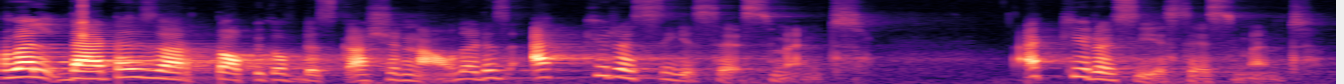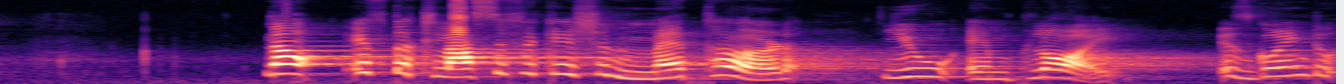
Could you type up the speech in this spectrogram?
Well that is our topic of discussion now that is accuracy assessment, accuracy assessment. Now if the classification method you employ is going to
